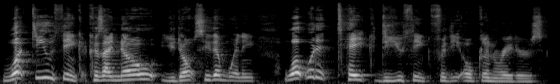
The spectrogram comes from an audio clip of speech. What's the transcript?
What do you think? Because I know you don't see them winning. What would it take? Do you think for the Oakland Raiders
